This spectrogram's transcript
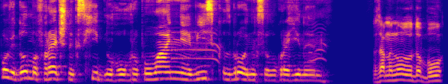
Повідомив речник східного угрупування військ збройних сил України. За минулу добу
